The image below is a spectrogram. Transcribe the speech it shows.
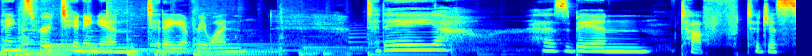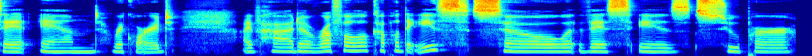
Thanks for tuning in today, everyone. Today has been tough to just sit and record. I've had a rough couple days, so this is super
